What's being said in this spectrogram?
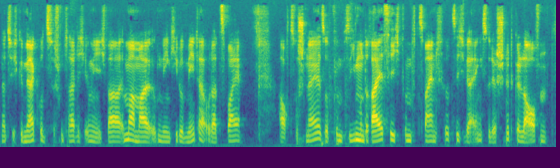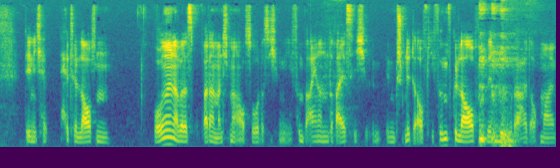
natürlich gemerkt, und zwischenzeitlich irgendwie, ich war immer mal irgendwie einen Kilometer oder zwei auch zu schnell, so 5,37, 5,42 wäre eigentlich so der Schnitt gelaufen, den ich hätte laufen wollen, aber das war dann manchmal auch so, dass ich irgendwie 5,31 im, im Schnitt auf die 5 gelaufen bin oder halt auch mal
